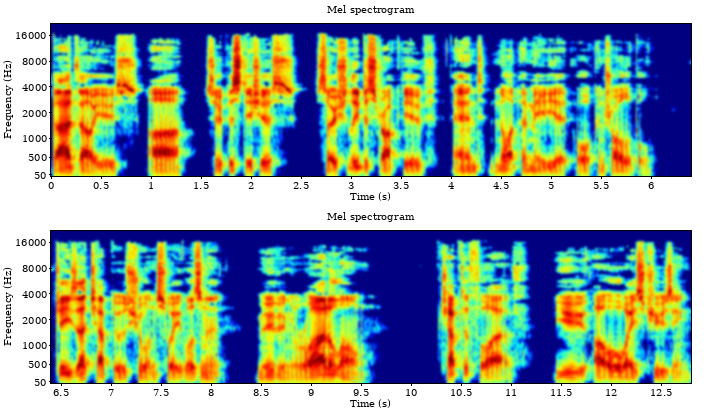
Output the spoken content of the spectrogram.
bad values, are superstitious, socially destructive, and not immediate or controllable. Geez, that chapter was short and sweet, wasn't it? Moving right along. Chapter 5 You Are Always Choosing.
